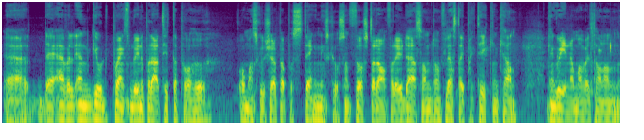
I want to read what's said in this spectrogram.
eh, det är väl en god poäng som du är inne på där, att titta på hur, om man skulle köpa på stängningskursen första dagen, för det är ju där som de flesta i praktiken kan, kan gå in om man vill ta någon,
